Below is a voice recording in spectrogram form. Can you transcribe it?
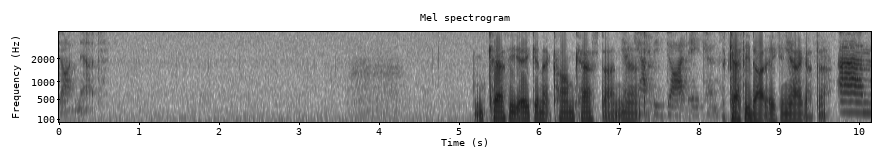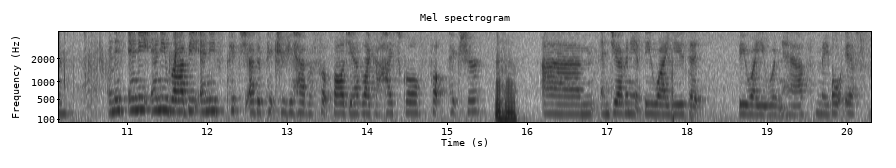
Dot. Kathy Aiken at Comcast.net. Yeah, Kathy dot Aiken. Kathy dot Aiken. Yeah, I got that. Um, and if any, any Robbie, any picture, other pictures you have of football? Do you have like a high school fo- picture? hmm Um, and do you have any at BYU that BYU wouldn't have? Maybe Oh, if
